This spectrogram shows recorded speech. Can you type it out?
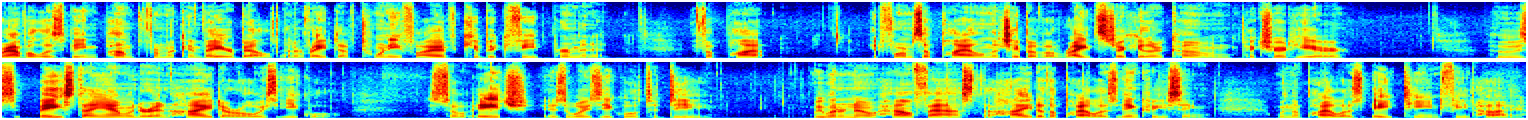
gravel is being pumped from a conveyor belt at a rate of 25 cubic feet per minute. If a pile, it forms a pile in the shape of a right circular cone, pictured here, whose base diameter and height are always equal. So h is always equal to d. We want to know how fast the height of the pile is increasing when the pile is 18 feet high.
